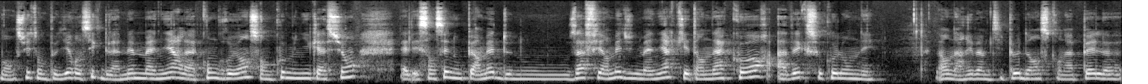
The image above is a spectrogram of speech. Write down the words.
Bon, ensuite, on peut dire aussi que de la même manière, la congruence en communication, elle est censée nous permettre de nous affirmer d'une manière qui est en accord avec ce que l'on est. Là, on arrive un petit peu dans ce qu'on appelle euh,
